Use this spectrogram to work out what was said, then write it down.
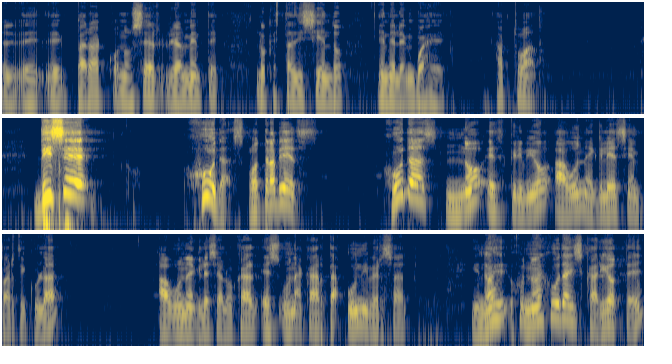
eh, eh, para conocer realmente lo que está diciendo en el lenguaje actual. Dice Judas, otra vez, Judas no escribió a una iglesia en particular, a una iglesia local, es una carta universal. Y no es, Judas Iscariote.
